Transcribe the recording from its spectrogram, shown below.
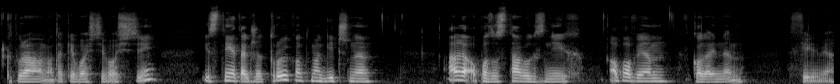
która ma takie właściwości. Istnieje także trójkąt magiczny, ale o pozostałych z nich opowiem w kolejnym filmie.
